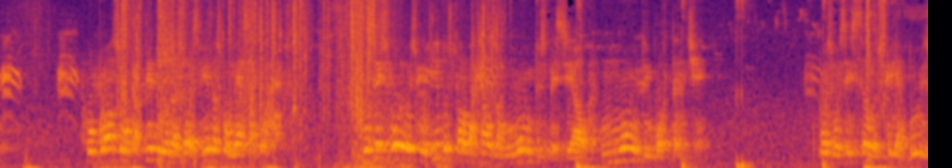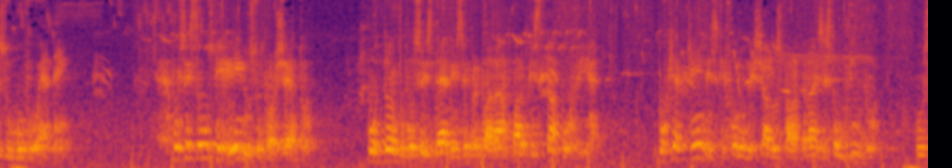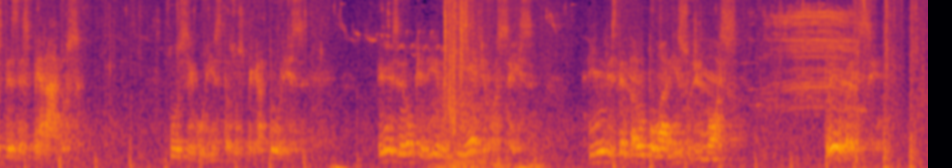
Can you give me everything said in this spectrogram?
O próximo capítulo das suas vidas começa agora. Vocês foram escolhidos para uma causa muito especial, muito importante. Pois vocês são os criadores do novo Éden. Vocês são os guerreiros do projeto. Portanto, vocês devem se preparar para o que está por vir. Porque aqueles que foram deixados para trás estão vindo os desesperados. Os egoístas, os pecadores. Eles irão querer o que é de vocês. E eles tentarão tomar isso de nós. Lembrem-se,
